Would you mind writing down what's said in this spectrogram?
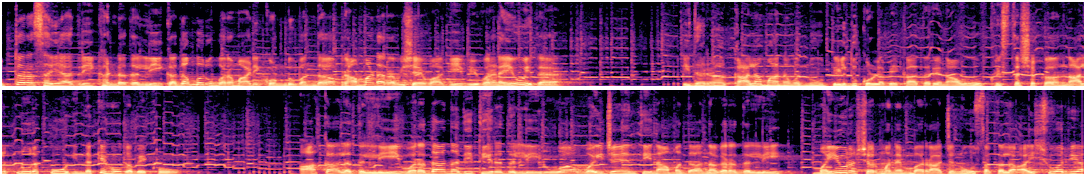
ಉತ್ತರ ಸಹ್ಯಾದ್ರಿ ಖಂಡದಲ್ಲಿ ಕದಂಬರು ಬರಮಾಡಿಕೊಂಡು ಬಂದ ಬ್ರಾಹ್ಮಣರ ವಿಷಯವಾಗಿ ವಿವರಣೆಯೂ ಇದೆ. ಇದರ ಕಾಲಮಾನವನ್ನು ತಿಳಿದುಕೊಳ್ಳಬೇಕಾದರೆ ನಾವು ಕ್ರಿಸ್ತಶಕ ನಾಲ್ಕುನೂರಕ್ಕೂ ಹಿಂದಕ್ಕೆ ಹೋಗಬೇಕು. ಆ ಕಾಲದಲ್ಲಿ ವರದಾ ನದಿ ತೀರದಲ್ಲಿ ಇರುವ ವೈಜಯಂತಿ ನಾಮದ ನಗರದಲ್ಲಿ ಮಯೂರ ಶರ್ಮನೆಂಬ ರಾಜನು ಸಕಲ ಐಶ್ವರ್ಯ,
